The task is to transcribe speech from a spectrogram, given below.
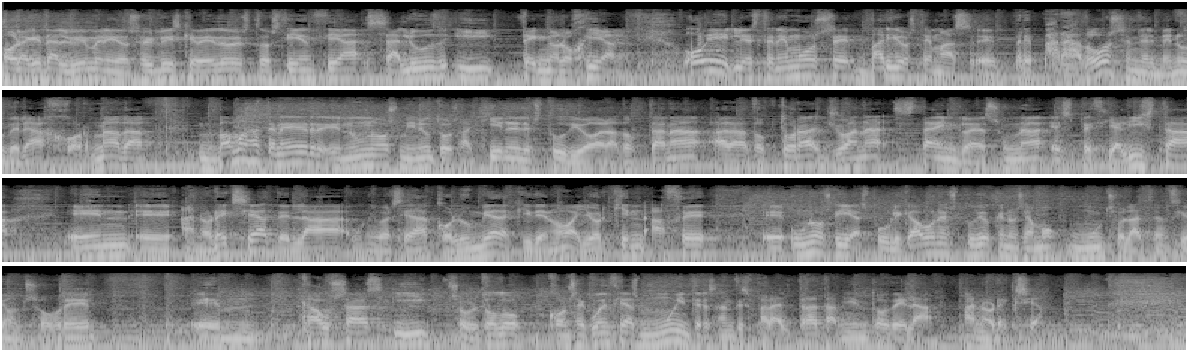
Hola, ¿qué tal? Bienvenidos. Soy Luis Quevedo. Esto es Ciencia, Salud y Tecnología. Hoy les tenemos eh, varios temas eh, preparados en el menú de la jornada. Vamos a tener en unos minutos aquí en el estudio a la doctora, a la doctora Joanna Steinglass, una especialista en eh, anorexia de la Universidad Columbia de aquí de Nueva York, quien hace unos días publicaba un estudio que nos llamó mucho la atención sobre Em, causas y sobre todo consecuencias muy interesantes para el tratamiento de la anorexia.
